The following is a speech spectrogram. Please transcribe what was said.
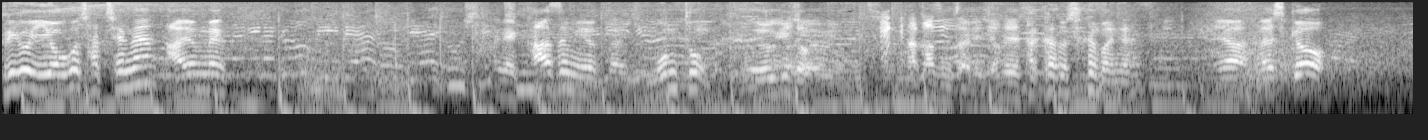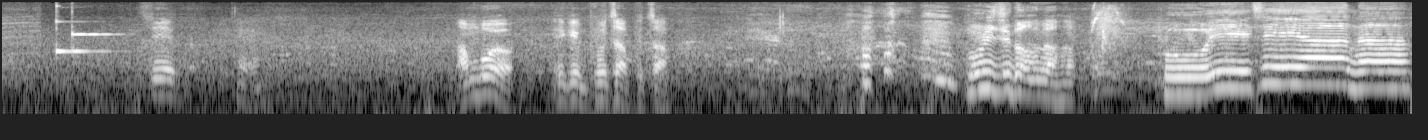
그리고 이 요거 자체는 아이언맨 네, 가슴이었다. 몸통 여기죠. 닭가슴살이죠. 네, 닭가슴살 마냥. 야, let's go. 씹. 안 보여. 이렇게 붙자 붙자. 보이지도 않아. 보이지 않아.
